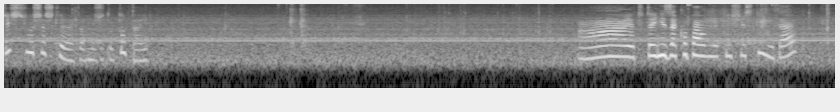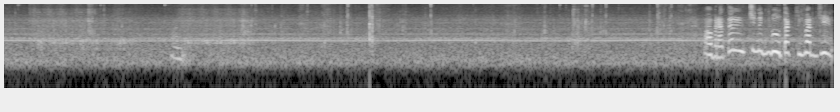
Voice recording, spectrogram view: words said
Gdzieś słyszę szkieleta, może to tutaj. Tutaj nie zakopałem jakiejś jaskini, tak? Dobra, ten odcinek był taki bardziej,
